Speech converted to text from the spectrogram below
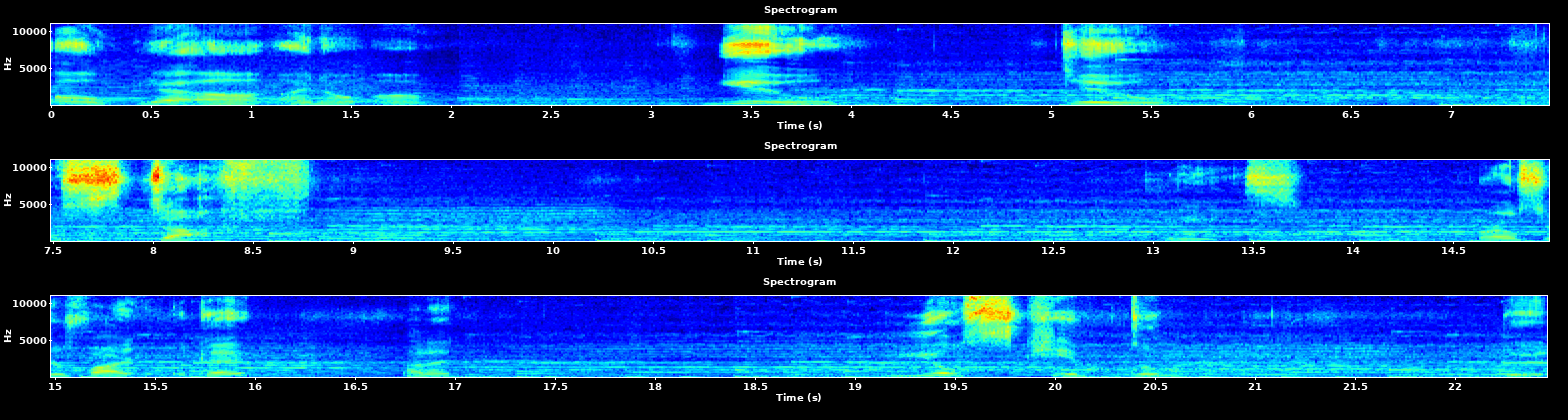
Oh, yeah, uh, I know, um, you do stuff. Please. Or else you're fired, okay? Got it? Skip them. Good.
